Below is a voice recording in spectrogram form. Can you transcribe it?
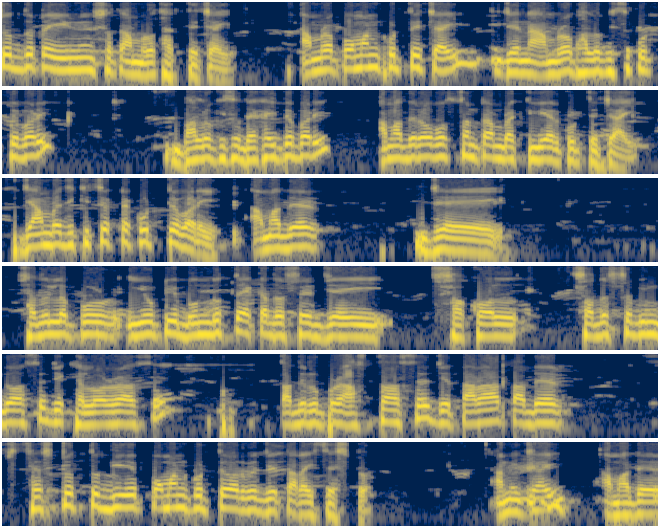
চোদ্দটা ইউনিয়নের সাথে আমরা থাকতে চাই। আমরা প্রমাণ করতে চাই যে না, আমরাও ভালো কিছু করতে পারি, ভালো কিছু দেখাইতে পারি, আমাদের অবস্থানটা আমরা ক্লিয়ার করতে চাই। যে আমরা যে কিছু একটা করতে পারি, আমাদের যে সাদুল্লাপুর ইউপি বন্ধুত্ব একাদশের যেই সকল সদস্যবৃন্দ আছে, যে খেলোয়াড়রা আছে, তাদের উপর আস্থা আছে যে তারা তাদের শ্রেষ্ঠত্ব দিয়ে প্রমাণ করতে পারবে যে তারাই শ্রেষ্ঠ। আমি চাই আমাদের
